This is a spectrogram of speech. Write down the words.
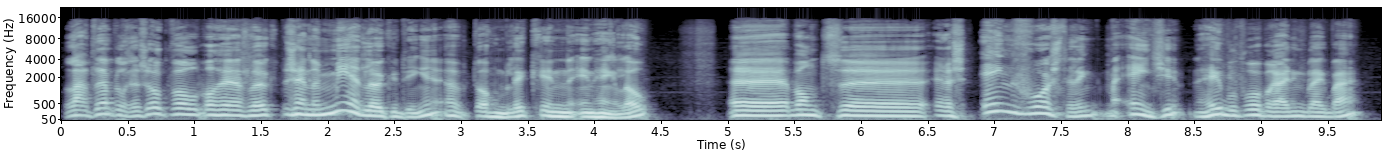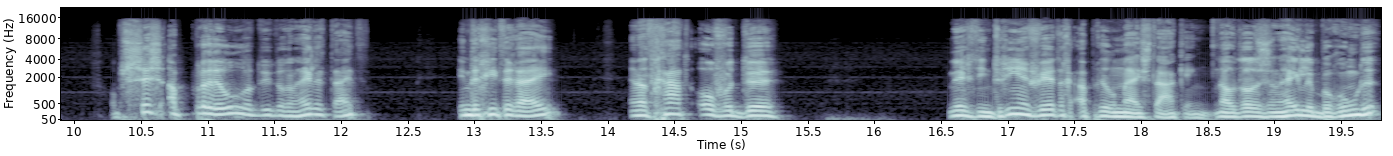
Laagdrempelig is ook wel, wel heel erg leuk. Er zijn er meer leuke dingen op het ogenblik in, in Hengelo. Eh, want eh, er is één voorstelling, maar eentje. Een heleboel voorbereiding blijkbaar. Op 6 april, dat duurt nog een hele tijd. In de gieterij. En dat gaat over de 1943 april-meistaking. Nou, dat is een hele beroemde.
